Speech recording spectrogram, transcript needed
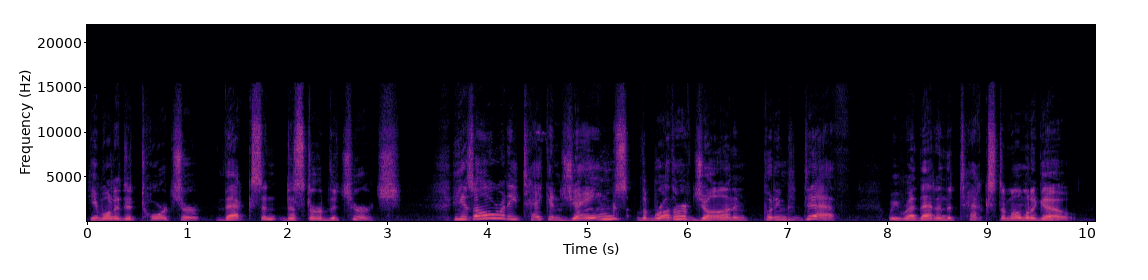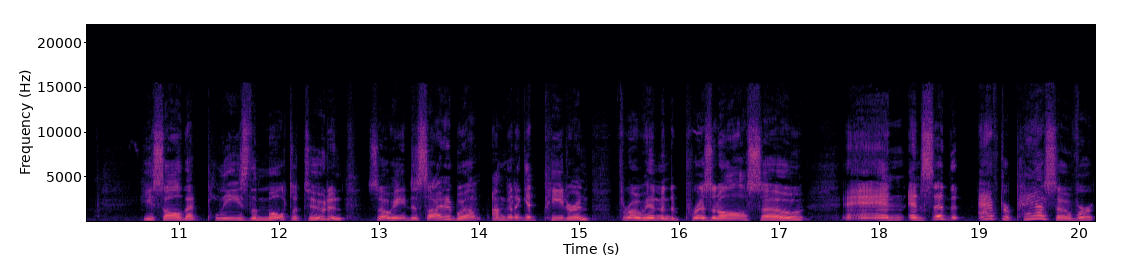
He wanted to torture, vex, and disturb the church. He has already taken James, the brother of John, and put him to death. We read that in the text a moment ago. He saw that pleased the multitude, and so he decided, well, I'm going to get Peter and throw him into prison also, and, and said that after Passover,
